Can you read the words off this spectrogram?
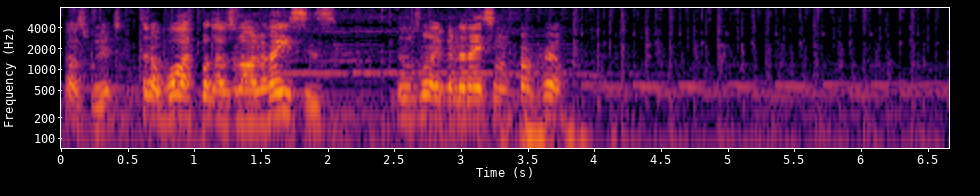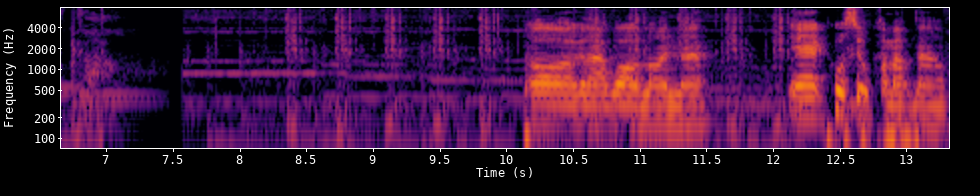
That was weird. I don't know why I thought that was a line of aces. There was not even an ace on the front rail. Look at that wild line there. Yeah, of course it'll come out now.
